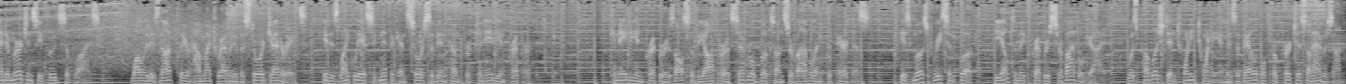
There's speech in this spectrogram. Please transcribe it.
and emergency food supplies. While it is not clear how much revenue the store generates, it is likely a significant source of income for Canadian Prepper. Canadian Prepper is also the author of several books on survival and preparedness. His most recent book, The Ultimate Prepper's Survival Guide, was published in 2020 and is available for purchase on Amazon.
